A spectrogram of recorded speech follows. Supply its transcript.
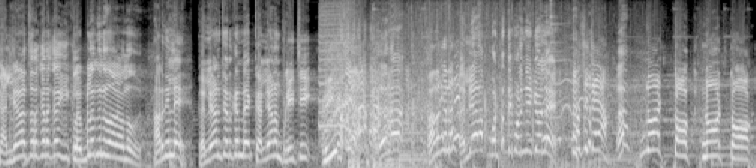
കല്യാണ ചെറുക്കനൊക്കെ ഈ ക്ലബിൽ എന്തിനു സാറേ വന്നത്? അറിഞ്ഞില്ലേ? കല്യാണ ചെറുക്കന്റെ കല്യാണം പ്ലീച്ചി. കല്യാണം പൊട്ടത്തി പൊളിഞ്ഞേക്കുമല്ലേ no talk no talk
